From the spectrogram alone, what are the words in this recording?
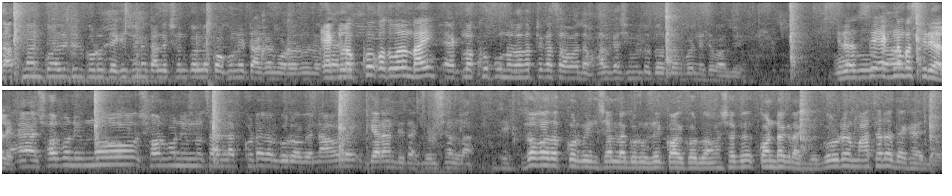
জাতমান কোয়ালিটির গরু দেখে শুনে কালেকশন করলে কখনোই টাকার মরানো না। এক লক্ষ কত বলেন ভাই? এক লক্ষ পনেরো হাজার টাকা চাওয়া দাম। হালকা সীমিত দরদাম করে নিতে পারবে। এটা হচ্ছে এক নাম্বার সিরিয়ালে হ্যাঁ সর্বনিম্ন সর্বনিম্ন চার লক্ষ টাকার গরু হবে। না হলে গ্যারান্টি থাকবে ইনশাল্লাহ। যোগাযোগ করবে ইনশাল্লাহ গরু যে কয় করবে আমার সাথে কন্ট্যাক্ট রাখবে। গরুটার মাথাটা দেখায় দাও।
